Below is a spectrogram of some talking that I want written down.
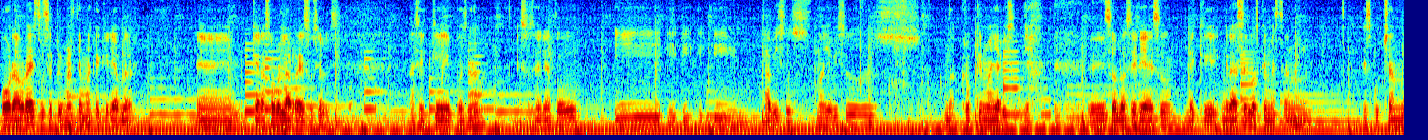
por ahora este es el primer tema que quería hablar. Em, que era sobre las redes sociales. Así que pues nada, eso sería todo. Y, y, avisos, no hay avisos. No, creo que no hay avisos ya. Eh, solo sería eso, de que gracias a los que me están escuchando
